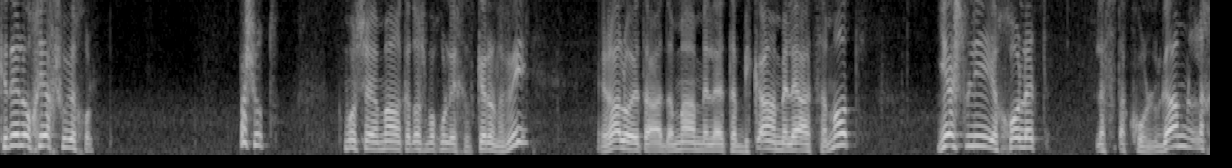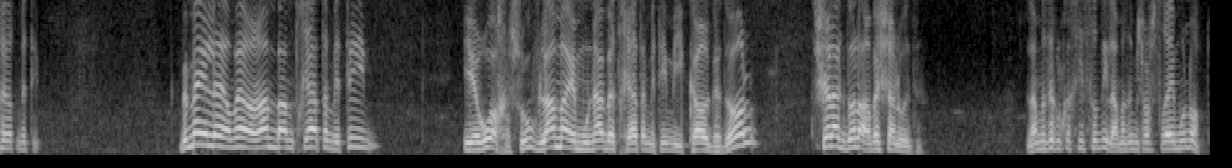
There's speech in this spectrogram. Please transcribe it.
כדי להוכיח שהוא יכול. פשוט. כמו שאמר הקדוש ברוך הוא ליחזקאל הנביא, הראה לו את האדמה, את הבקעה מלאה עצמות, יש לי יכולת לעשות הכל, גם לחיות מתים. במילא, אומר הרמב"ם, תחיית המתים היא אירוע חשוב. למה האמונה בתחיית המתים היא עיקר גדול? שאלה גדולה, הרבה שאלו את זה. למה זה כל כך יסודי? למה זה משלוש עשרה אמונות?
